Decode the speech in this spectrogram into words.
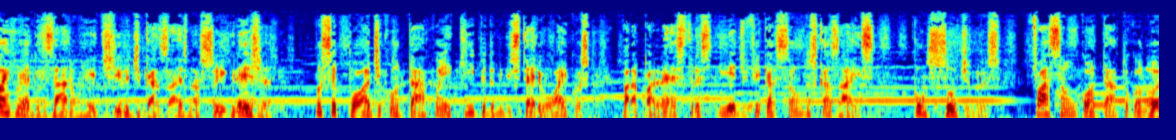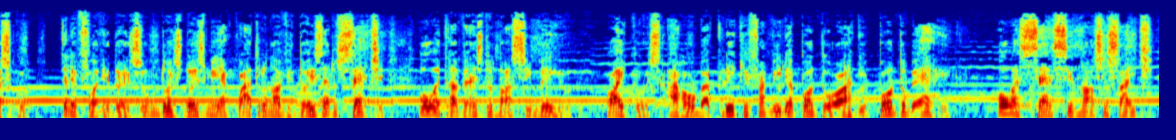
Vai realizar um retiro de casais na sua igreja? Você pode contar com a equipe do Ministério Oicos para palestras e edificação dos casais. Consulte-nos, faça um contato conosco. Telefone 21 2264 9207 ou através do nosso e-mail oicos@cliquefamilia.org.br ou acesse nosso site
